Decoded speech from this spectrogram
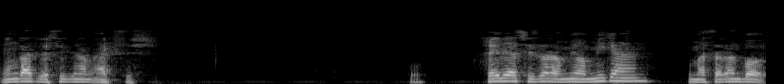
اینقدر رسید اینم عکسش. خب خیلی از چیزا رو میان میگن که مثلا با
